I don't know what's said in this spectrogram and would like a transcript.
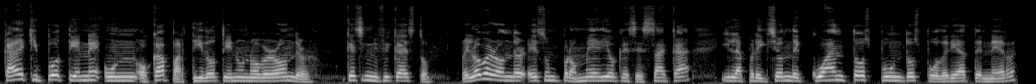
Cada equipo tiene un, o cada partido tiene un over-under. ¿Qué significa esto? El over-under es un promedio que se saca y la predicción de cuántos puntos podría tener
